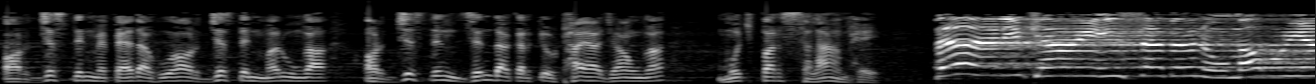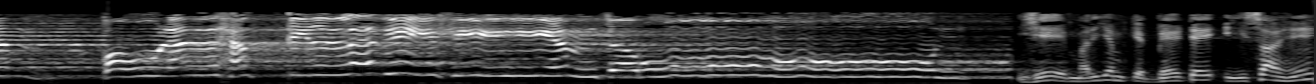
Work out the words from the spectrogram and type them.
اور جس دن میں پیدا ہوا اور جس دن مروں گا اور جس دن زندہ کر کے اٹھایا جاؤں گا مجھ پر سلام ہے۔ ذلك عيسى ابن مريم قول الحق الذي فيه يمترون. یہ مریم کے بیٹے عیسیٰ ہیں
